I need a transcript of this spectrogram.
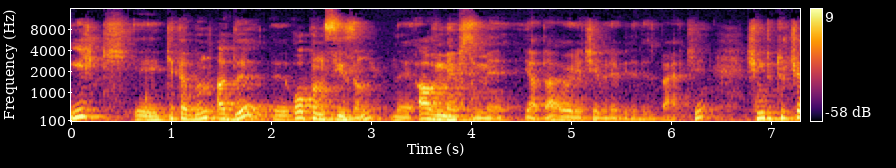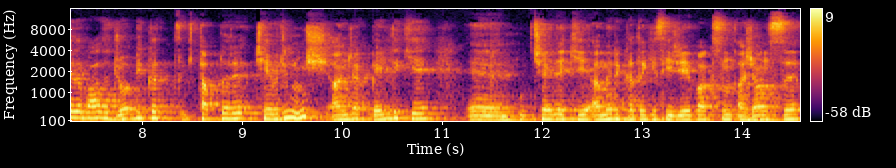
İlk e, kitabın adı e, Open Season, e, av mevsimi ya da öyle çevirebiliriz belki. Şimdi Türkçe'de bazı Joe Pickett kitapları çevrilmiş ancak belli ki e, şeydeki Amerika'daki CJ Box'ın ajansı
